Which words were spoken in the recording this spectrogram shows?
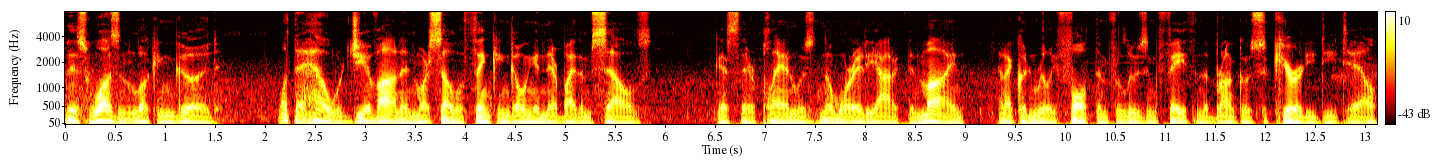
This wasn't looking good. What the hell were Giovanna and Marcelo thinking going in there by themselves? Guess their plan was no more idiotic than mine, and I couldn't really fault them for losing faith in the Brancos security detail.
